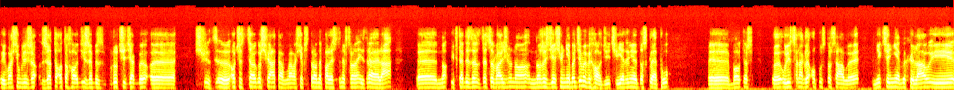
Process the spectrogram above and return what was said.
i właśnie mówili, że, że to o to chodzi, żeby zwrócić jakby oczy z całego świata właśnie w stronę Palestyny, w stronę Izraela, E, no i wtedy zdecydowaliśmy, no, no, że z dziećmi nie będziemy wychodzić, jedynie do sklepu, e, bo też e, ulice nagle opustoszały, nikt się nie wychylał i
